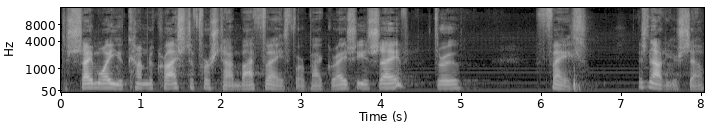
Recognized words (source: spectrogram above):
the same way you come to Christ the first time by faith, for by grace are you saved through faith. It's not of yourself,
